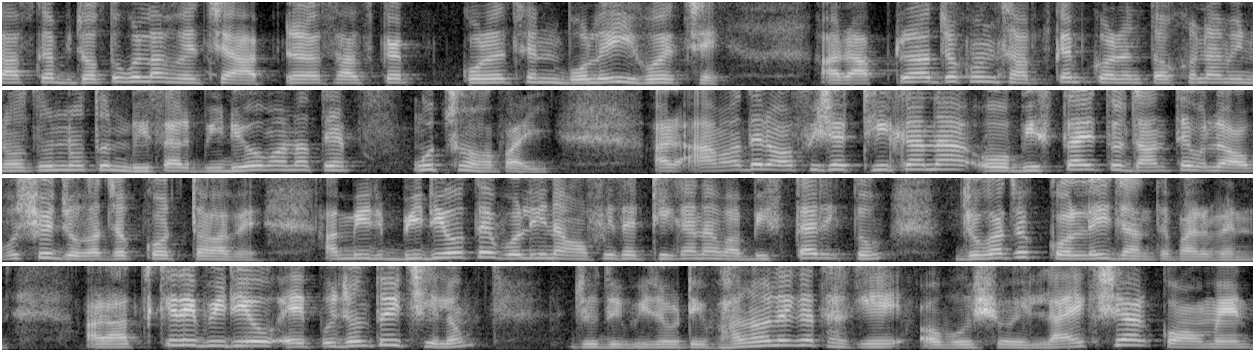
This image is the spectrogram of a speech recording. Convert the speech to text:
সাবস্ক্রাইব যতগুলো হয়েছে, আপনারা সাবস্ক্রাইব করেছেন বলেই হয়েছে। আর আপনারা যখন সাবস্ক্রাইব করেন, তখন আমি নতুন নতুন ভিসার ভিডিও বানাতে উৎসাহ পাই। আর আমাদের অফিসের ঠিকানা ও বিস্তারিত জানতে হলে অবশ্যই যোগাযোগ করতে হবে। আমি ভিডিওতে বলি না অফিসের ঠিকানা বা বিস্তারিত, যোগাযোগ করলেই জানতে পারবেন। আর আজকের এই ভিডিও এই পর্যন্তই ছিল। যদি ভিডিওটি ভালো লেগে থাকে, অবশ্যই লাইক শেয়ার কমেন্ট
